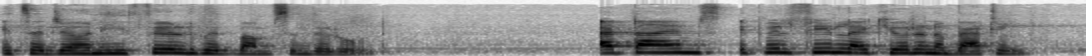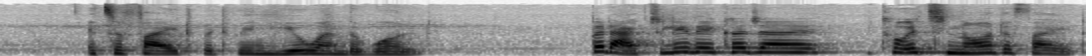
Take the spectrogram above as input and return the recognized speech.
It's a journey filled with bumps in the road. At times, it will feel like you're in a battle. It's a fight between you and the world. But actually, dekha jai, though it's not a fight.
